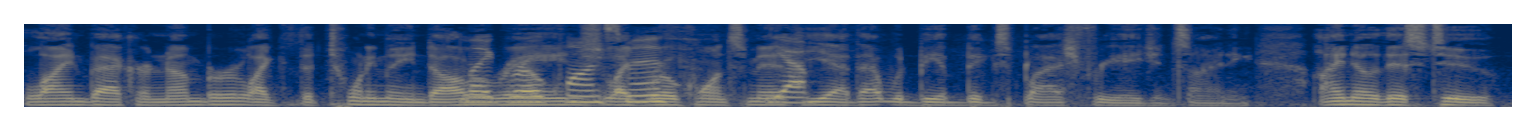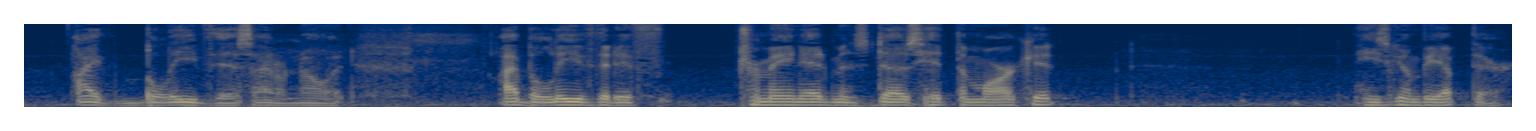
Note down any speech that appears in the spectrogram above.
linebacker number like the twenty million dollar Like range, Roquan like Smith? Roquan Smith, Yeah. yeah, that would be a big splash free agent signing. I know this too. I believe this. I don't know it. I believe that if Tremaine Edmunds does hit the market, he's going to be up there.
